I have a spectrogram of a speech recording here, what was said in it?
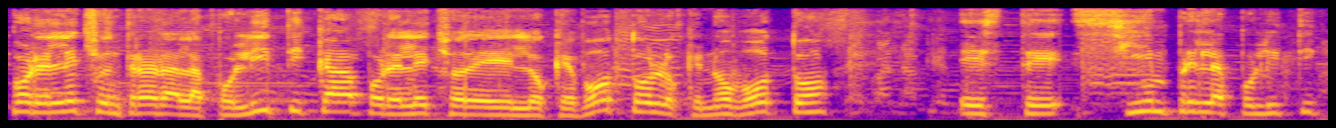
por el hecho de entrar a la política, por el hecho de lo que voto, lo que no voto. Este, siempre la política.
